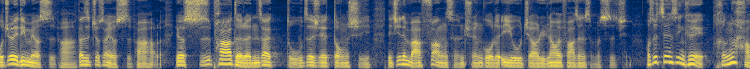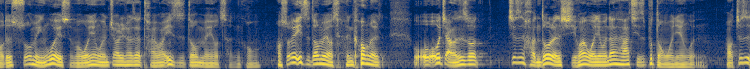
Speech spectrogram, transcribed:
我觉得一定没有十趴，但是就算有十趴好了，有十趴的人在读这些东西，你今天把它放成全国的义务教育，那会发生什么事情？我觉得这件事情可以很好的说明为什么文言文教育它在台湾一直都没有成功。哦，所以一直都没有成功的，我我讲的是说，就是很多人喜欢文言文，但是他其实不懂文言文。哦，就是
